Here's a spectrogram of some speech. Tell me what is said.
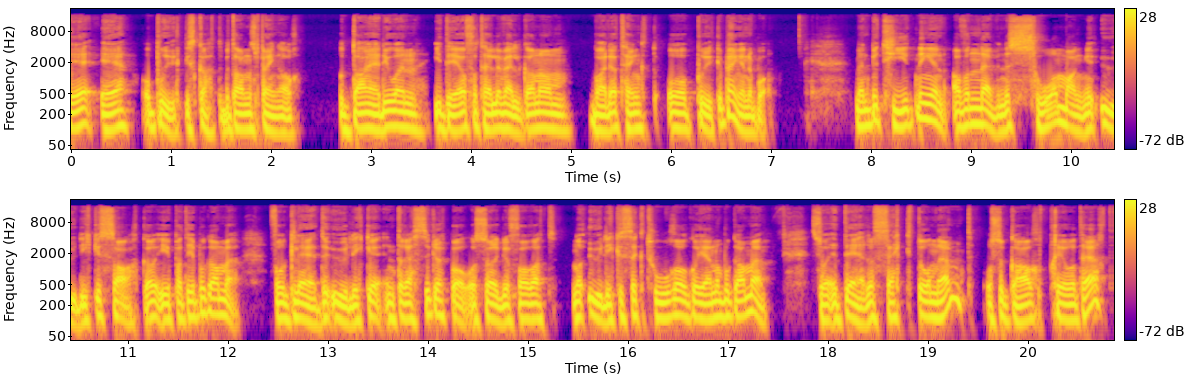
det er å bruke skattebetalernes penger, og da er det jo en idé å fortelle velgerne om hva de har tenkt å bruke pengene på. Men betydningen av å nevne så mange ulike saker i partiprogrammet for å glede ulike interessegrupper og sørge for at når ulike sektorer går gjennom programmet, så er deres sektor nevnt og sågar prioritert,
